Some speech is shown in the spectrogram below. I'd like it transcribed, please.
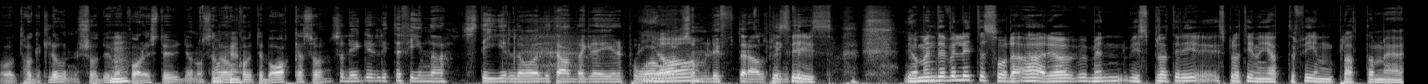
och tagit lunch och du mm. var kvar i studion. Och sen okay. när de kommit tillbaka så, så ligger det lite fina stil och lite andra grejer på ja, som lyfter allting. Precis. ja men det är väl lite så det är. Jag, men vi spelade, spelat in en jättefin platta med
